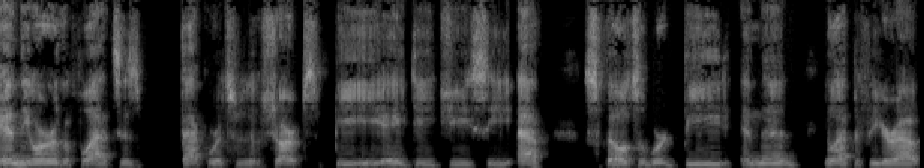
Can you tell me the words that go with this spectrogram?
And the order of the flats is backwards for the sharps, B, E, A, D, G, C, F. Spells the word bead, and then you'll have to figure out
